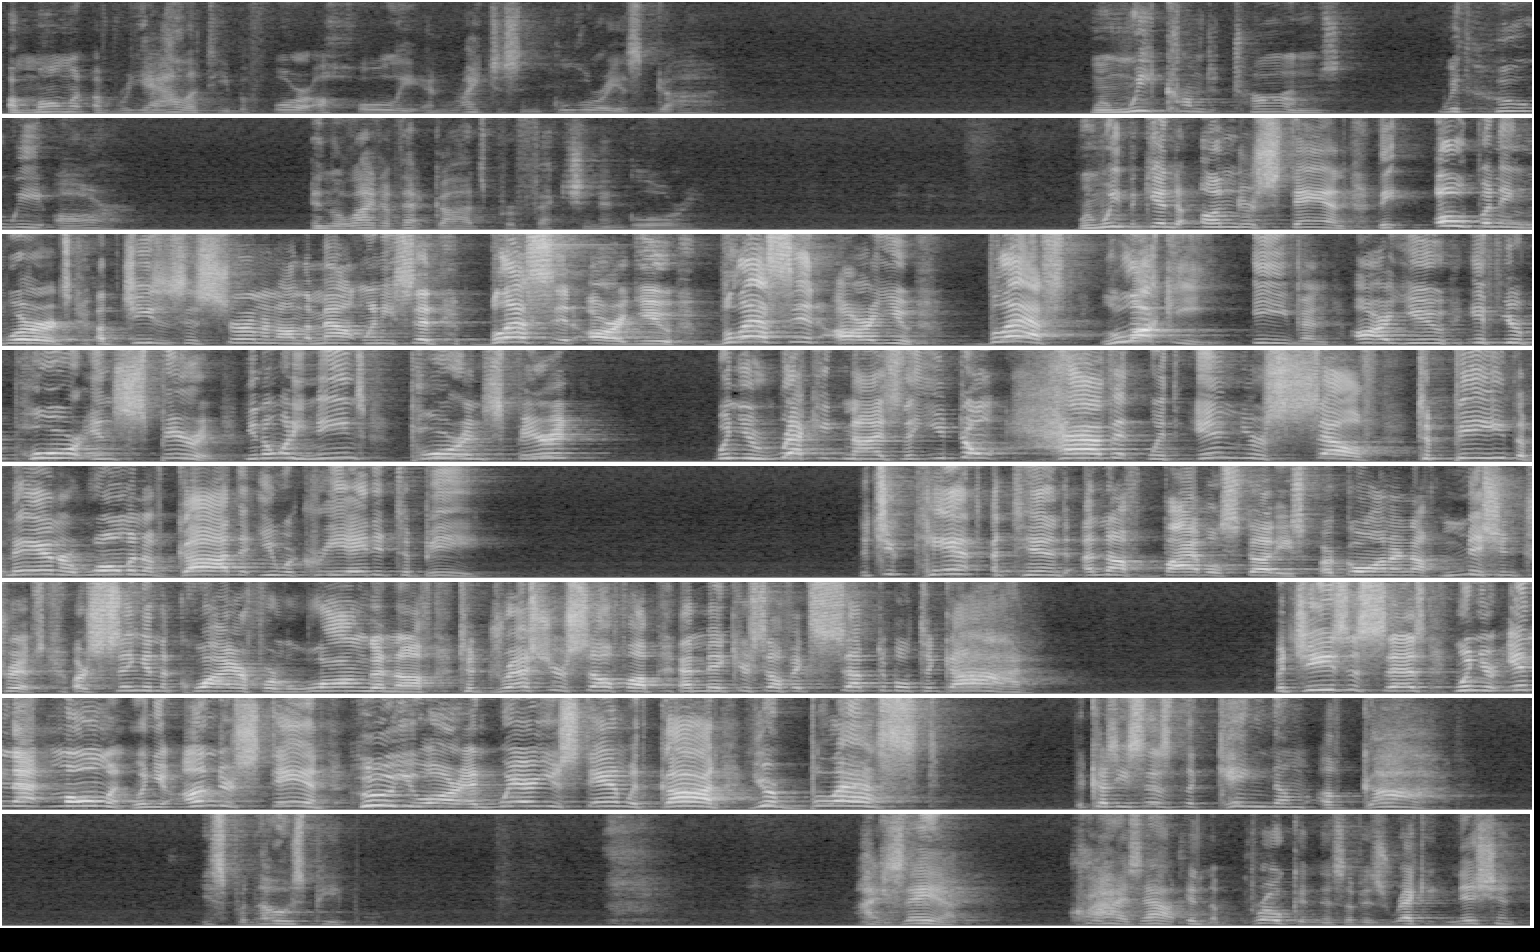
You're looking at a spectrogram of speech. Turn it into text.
a moment of reality before a holy and righteous and glorious God. When we come to terms with who we are in the light of that God's perfection and glory. When we begin to understand the opening words of Jesus' Sermon on the Mount when he said, Blessed are you, blessed are you, blessed, lucky even are you if you're poor in spirit. You know what he means? Poor in spirit? When you recognize that you don't have it within yourself to be the man or woman of God that you were created to be. That you can't attend enough Bible studies or go on enough mission trips or sing in the choir for long enough to dress yourself up and make yourself acceptable to God. But Jesus says when you're in that moment, when you understand who you are and where you stand with God, you're blessed. Because he says the kingdom of God is for those people. Isaiah cries out in the brokenness of his recognition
